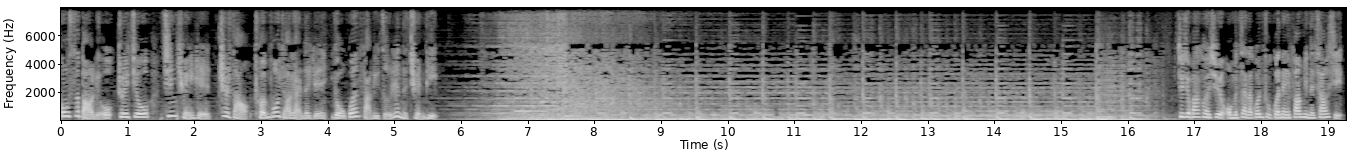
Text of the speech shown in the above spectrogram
公司保留追究侵权人、制造、传播谣言的人有关法律责任的权利。九九八快讯，我们再来关注国内方面的消息。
